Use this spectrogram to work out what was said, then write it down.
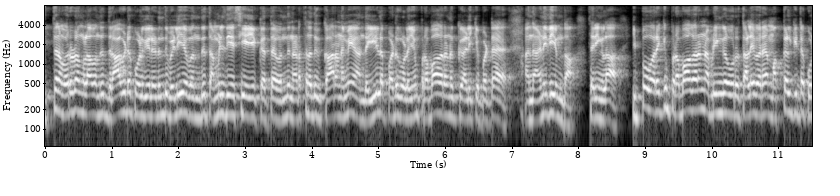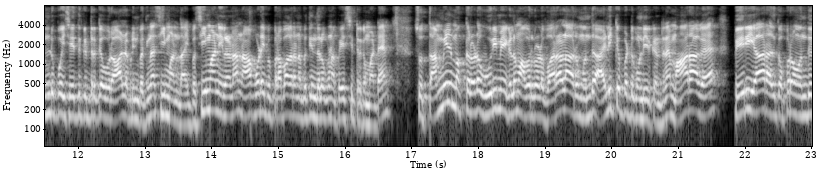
இத்தனை வருடங்களாக வந்து திராவிட கொள்கையிலிருந்து வெளியே வந்து தமிழ் தேசிய இயக்கத்தை வந்து நடத்துனதுக்கு காரணமே அந்த ஈழ படுகொலையும் பிரபாகரனுக்கு அளிக்கப்பட்ட அந்த அநீதியும் தான். சரிங்களா? இப்போ வரைக்கும் பிரபாகரன் அப்படிங்கிற ஒரு தலைவரை மக்கள் கிட்ட கொண்டு போய் சேர்த்துக்கிட்டு இருக்க ஒரு ஆள் அப்படின்னு பார்த்தீங்கன்னா சீமான் தான். இப்போ சீமான் இல்லைனா நான் கூட இப்போ பிரபாகரனை பற்றி இந்த அளவுக்கு நான் பேசிட்டு இருக்க மாட்டேன். ஸோ தமிழ் மக்களோட உரிமைகளும் அவர்களோட வரலாறும் வந்து அழிக்கப்பட்டு கொண்டிருக்கின்றன. மாறாக பெரியார் அதுக்கப்புறம் வந்து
